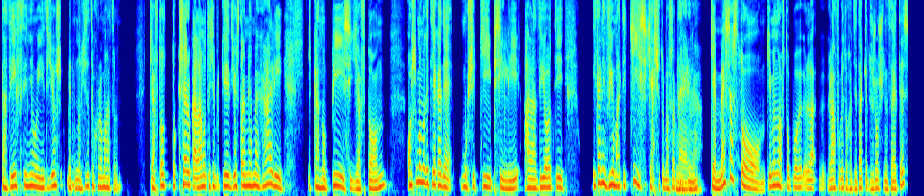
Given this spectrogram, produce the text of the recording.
τα διεύθυνε ο ίδιος με την ορχήστρα των χρωμάτων. Και αυτό το ξέρω καλά, μου το είχε πει και ο ίδιος. Ήταν μια μεγάλη ικανοποίηση για αυτόν. Όχι μόνο γιατί έκανε μουσική υψηλή, αλλά διότι ήταν βιωματική η σχέση του με αυτά τα έργα. Και μέσα στο κείμενο αυτό που γράφω για το Χατζητά και τους Ρώσους συνθέτες,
